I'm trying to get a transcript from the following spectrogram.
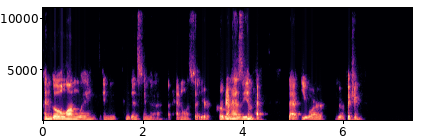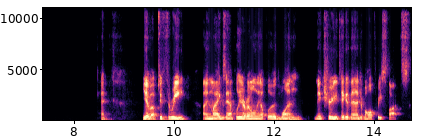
can go a long way in convincing a, a panelist that your program has the impact that you are you are pitching. Okay, you have up to three. In my example here, I've only uploaded one. Make sure you take advantage of all three slots.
